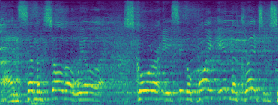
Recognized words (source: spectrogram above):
And Sementsova will score a single point in the clinch, and she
